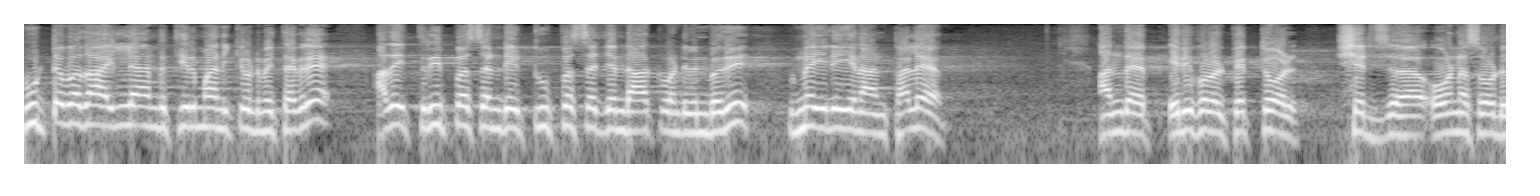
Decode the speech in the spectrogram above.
கூட்டுவதா இல்லை என்று தீர்மானிக்க வேண்டுமே தவிர அதை த்ரீ பர்சன்டே டூ பர்சன்ட் ஆக்க வேண்டும் என்பது உண்மையிலேயே நான் பல அந்த எரிபொருள் பெட்ரோல் ஷெட்ஸ் ஓனர்ஸோடு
